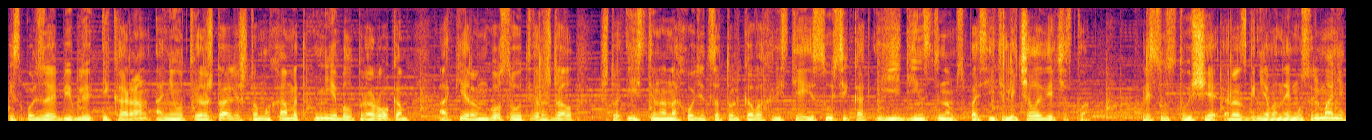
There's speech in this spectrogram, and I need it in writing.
Используя Библию и Коран, они утверждали, что Мухаммед не был пророком, а Киран Госу утверждал, что истина находится только во Христе Иисусе как единственном спасителе человечества. Присутствующие разгневанные мусульмане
